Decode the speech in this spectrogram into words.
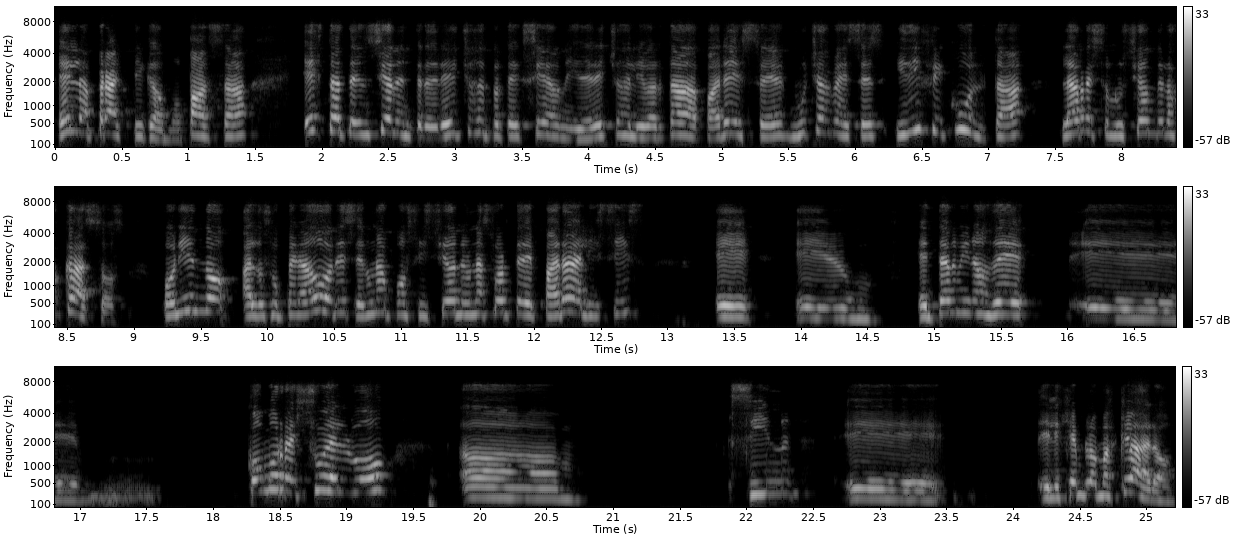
en la práctica, como pasa, esta tensión entre derechos de protección y derechos de libertad aparece muchas veces y dificulta la resolución de los casos, poniendo a los operadores en una posición, en una suerte de parálisis eh, eh, en términos de cómo resuelvo ah, sin el ejemplo más claro.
